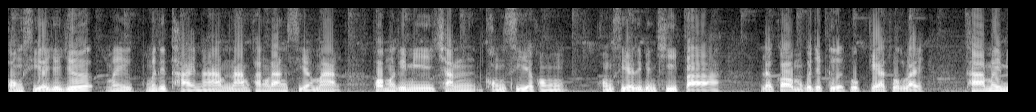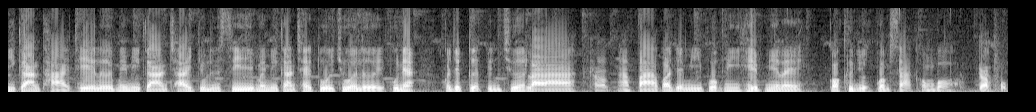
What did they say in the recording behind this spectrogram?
ของเสียเยอะๆไม่ไม่ได้ถ่ายน้ำน้ำข้างล่างเสียมาก เพราะมันจะมีชั้นของเสียของของเสียที่เป็นขี้ปลา แล้วก็มันก็จะเกิดพวกแก๊สพวกอะไร ถ้าไม่มีการถ่ายเทเลย ไม่มีการใช้จุลินทรีย์ ไม่มีการใช้ตัวช่วยเลยพวกเนี้ยก็จะเกิดเป็นเชื้อราครับอ่าปลาก็จะมีพวกมีเห็บมีอะไร ก็ขึ้นอยู่กับความสะอาดของบ่อครับผม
